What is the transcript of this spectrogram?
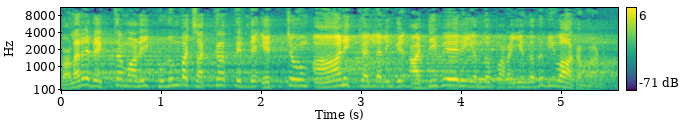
വളരെ വ്യക്തമാണ് ഈ കുടുംബ ചക്രത്തിന്റെ ഏറ്റവും ആണിക്കല്ല് അല്ലെങ്കിൽ അടിവേര് എന്ന് പറയുന്നത് വിവാഹമാണ്.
